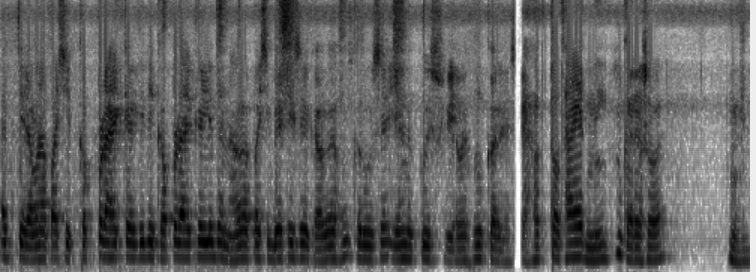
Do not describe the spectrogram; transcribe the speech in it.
અત્યારે હમણાં પાછી કપડાં હેકેલી દીધી કપડાં હેકેલી લીધા ને હવે પાછી બેઠી છે કે હવે શું કરવું છે એને પૂછવી હવે શું કરે છે? હક તો થાય જ નહીં. શું કરે છે હવે? હમ.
